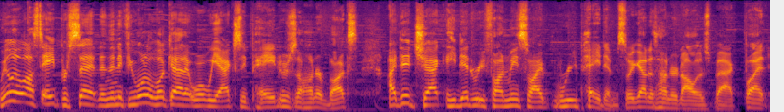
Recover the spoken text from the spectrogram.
We only lost 8%, and then if you want to look at it, what we actually paid was 100 bucks. I did check, he did refund me, so I repaid him, so he got his $100 back. But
